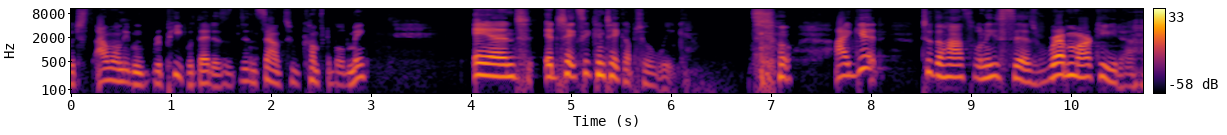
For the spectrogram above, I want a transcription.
which I won't even repeat what that is. It didn't sound too comfortable to me. And it takes it can take up to a week. So I get to the hospital and he says, Rev Marquita,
